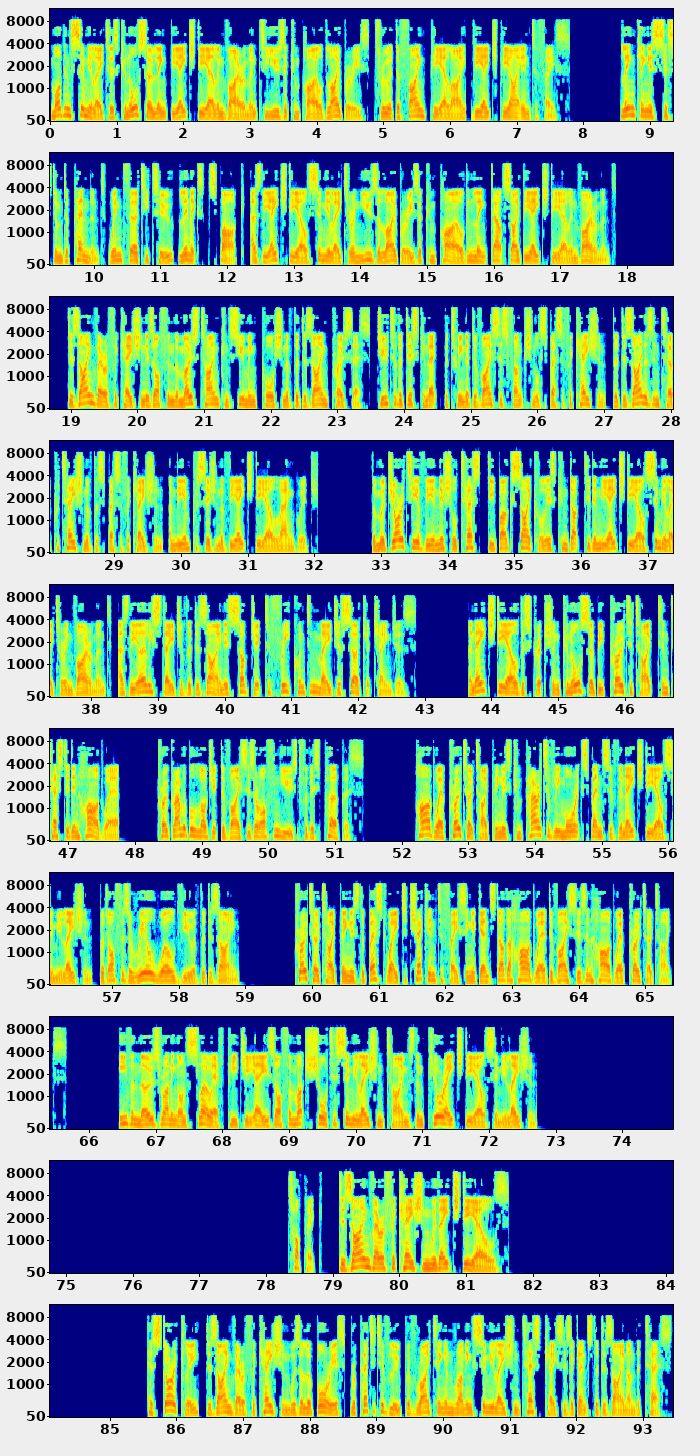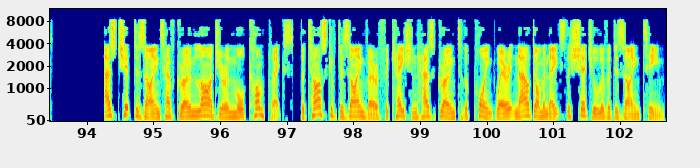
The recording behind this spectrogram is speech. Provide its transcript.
Modern simulators can also link the HDL environment to user-compiled libraries, through a defined PLI, VHPI interface. Linking is system-dependent Win32, Linux, SPARC, as the HDL simulator and user libraries are compiled and linked outside the HDL environment. Design verification is often the most time-consuming portion of the design process, due to the disconnect between a device's functional specification, the designer's interpretation of the specification, and the imprecision of the HDL language. The majority of the initial test debug cycle is conducted in the HDL simulator environment, as the early stage of the design is subject to frequent and major circuit changes. An HDL description can also be prototyped and tested in hardware, Programmable logic devices are often used for this purpose. Hardware prototyping is comparatively more expensive than HDL simulation, but offers a real-world view of the design. Prototyping is the best way to check interfacing against other hardware devices and hardware prototypes. Even those running on slow FPGAs offer much shorter simulation times than pure HDL simulation. Topic: Design verification with HDLs. Historically, design verification was a laborious, repetitive loop of writing and running simulation test cases against the design under test. As chip designs have grown larger and more complex, the task of design verification has grown to the point where it now dominates the schedule of a design team.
